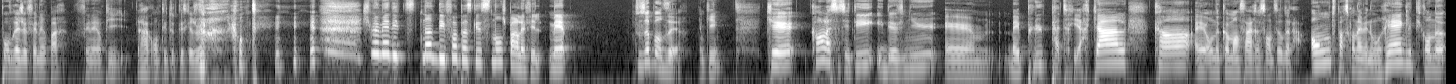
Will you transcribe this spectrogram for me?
pour vrai, je vais finir par finir puis raconter tout ce que je veux raconter. je me mets des petites notes des fois parce que sinon je parle le fil. Mais tout ça pour dire, OK, que quand la société est devenue euh, ben, plus patriarcale, quand euh, on a commencé à ressentir de la honte parce qu'on avait nos règles, puis qu'on a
